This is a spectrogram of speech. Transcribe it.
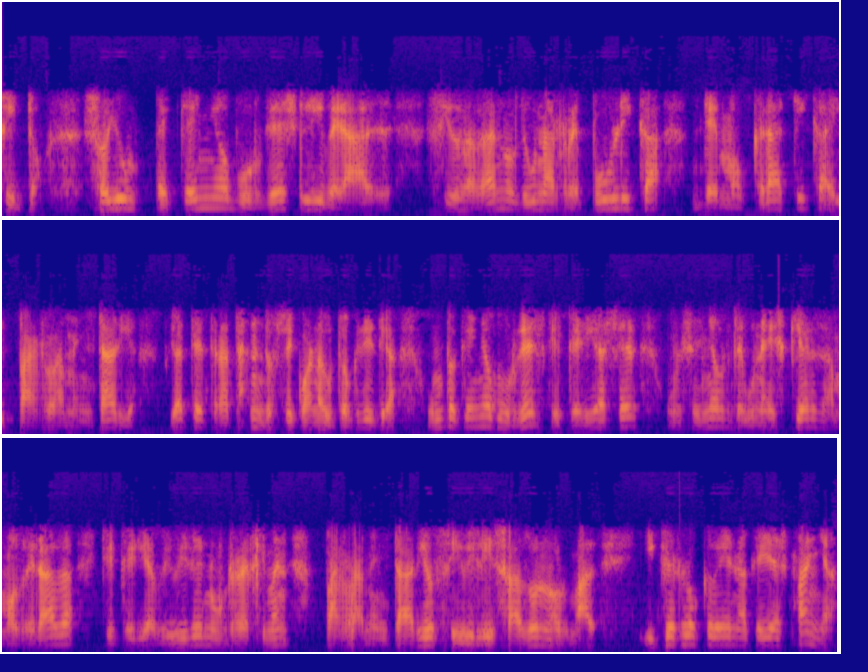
cito, soy un pequeño burgués liberal, ciudadano de una república democrática y parlamentaria, fíjate tratándose con autocrítica, un pequeño burgués que quería ser un señor de una izquierda moderada, que quería vivir en un régimen parlamentario, civilizado, normal. ¿Y qué es lo que ve en aquella España?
